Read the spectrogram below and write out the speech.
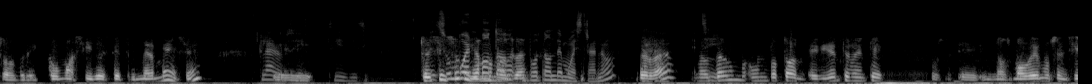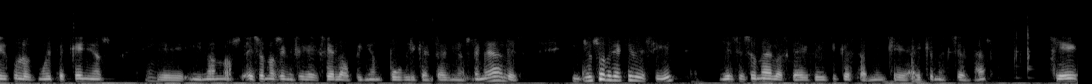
sobre cómo ha sido este primer mes. ¿eh? Claro, sí, sí, sí. es un buen botón, de muestra, ¿no? ¿Verdad? Nos da un, botón. Evidentemente, pues, nos movemos en círculos muy pequeños y no nos, eso no significa que sea la opinión pública en términos generales. Incluso habría que decir, y esa es una de las características también que hay que mencionar, que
